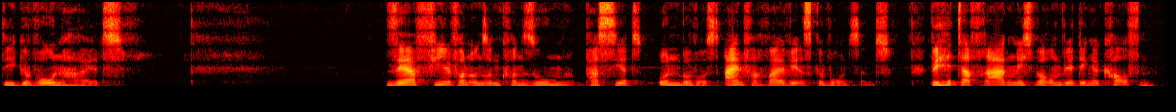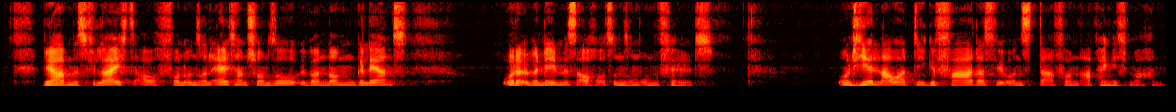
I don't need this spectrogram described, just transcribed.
die Gewohnheit. Sehr viel von unserem Konsum passiert unbewusst, einfach weil wir es gewohnt sind. Wir hinterfragen nicht, warum wir Dinge kaufen. Wir haben es vielleicht auch von unseren Eltern schon so übernommen, gelernt oder übernehmen es auch aus unserem Umfeld. Und hier lauert die Gefahr, dass wir uns davon abhängig machen.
